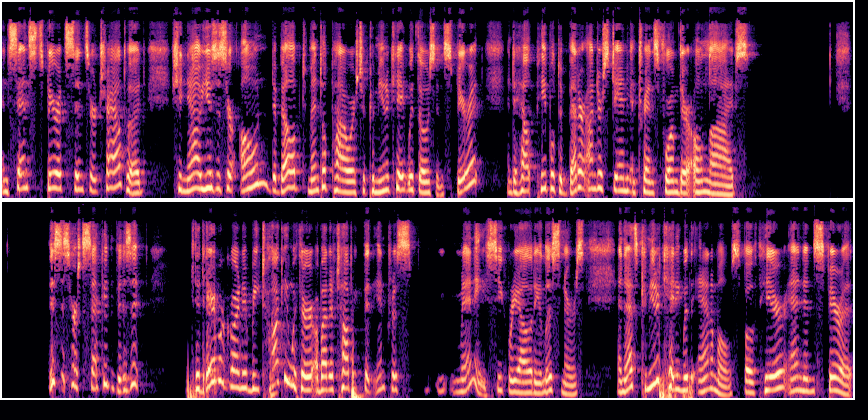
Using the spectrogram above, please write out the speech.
and sensed spirits since her childhood. She now uses her own developed mental powers to communicate with those in spirit and to help people to better understand and transform their own lives. This is her second visit. Today we're going to be talking with her about a topic that interests many Seek Reality listeners, and that's communicating with animals, both here and in spirit.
